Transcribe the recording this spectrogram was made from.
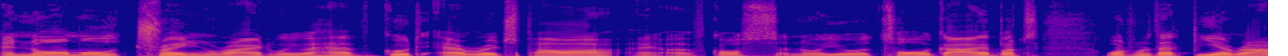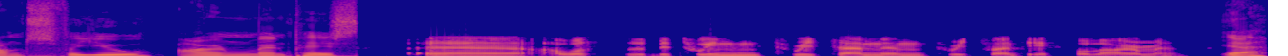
a normal training ride where you have good average power. Uh, of course, I know you're a tall guy, but what would that be around for you? Ironman pace? Uh, I was between 310 and 320 for the Ironman. Yeah.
